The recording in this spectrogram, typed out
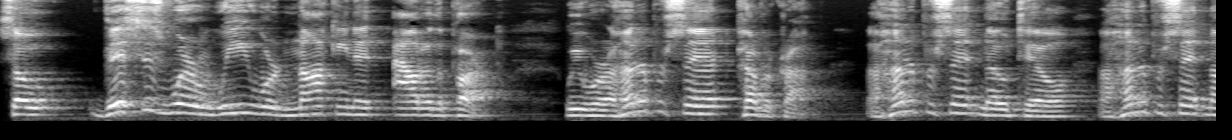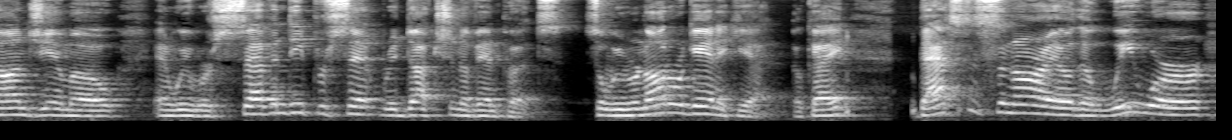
So this is where we were knocking it out of the park. We were 100% cover crop. 100% no-till, 100% non-GMO, and we were 70% reduction of inputs. So we were not organic yet, okay? That's the scenario that we were.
